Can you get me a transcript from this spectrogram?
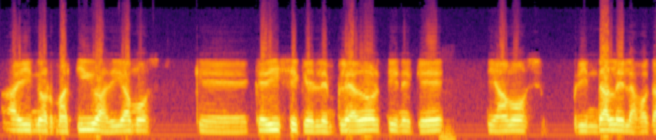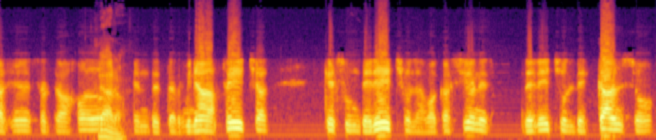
hay normativas, digamos, que, dice que el empleador tiene que, digamos, brindarle las vacaciones al trabajador en determinadas fechas, que es un derecho las vacaciones, derecho el descanso,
